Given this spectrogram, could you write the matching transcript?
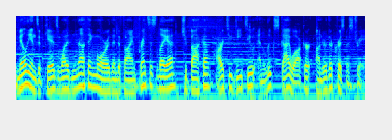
millions of kids wanted nothing more than to find Princess Leia, Chewbacca, R2D2, and Luke Skywalker under their Christmas tree.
